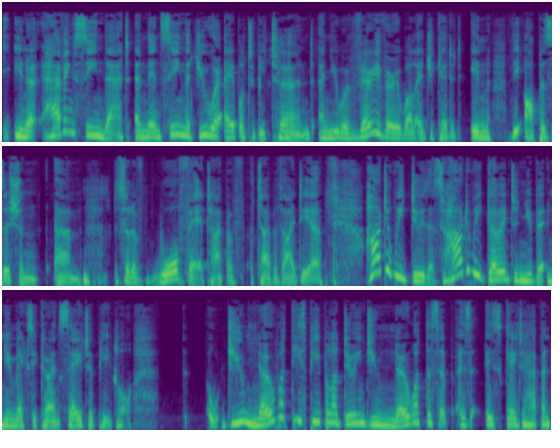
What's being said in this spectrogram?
you know, having seen that and then seeing that you were able to be turned and you were very, very well educated in the opposition, um, sort of warfare type of, type of idea. How do we do this? How do we go into New, New Mexico and say to people, do you know what these people are doing? Do you know what this is, is going to happen?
